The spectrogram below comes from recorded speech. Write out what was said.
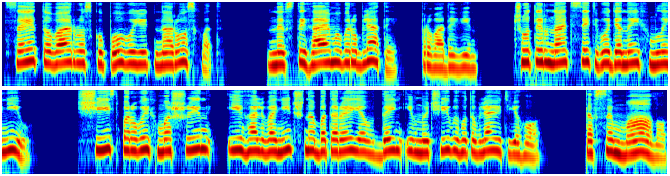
Цей товар розкуповують на розхват. Не встигаємо виробляти, провадив він, чотирнадцять водяних млинів шість парових машин і гальванічна батарея вдень і вночі виготовляють його. Та все мало,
